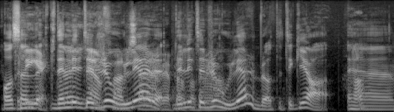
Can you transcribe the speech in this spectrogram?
och sen Blekt den lite roligare, det lite roligare brottet tycker jag. Ja. Eh,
